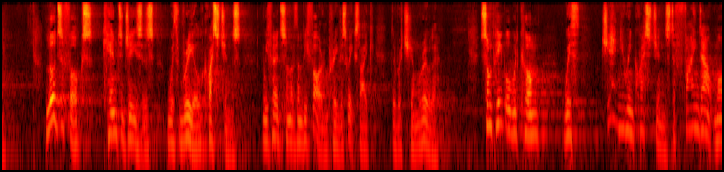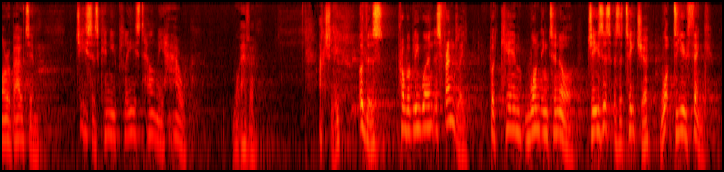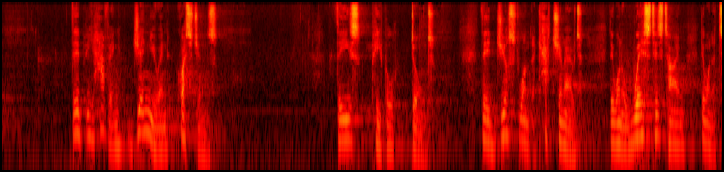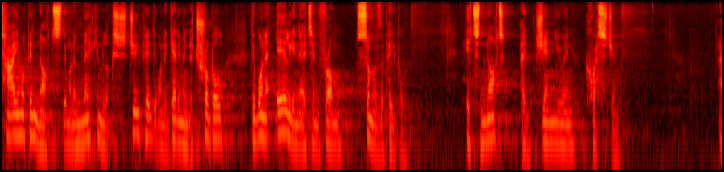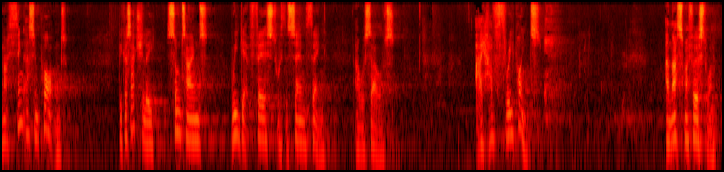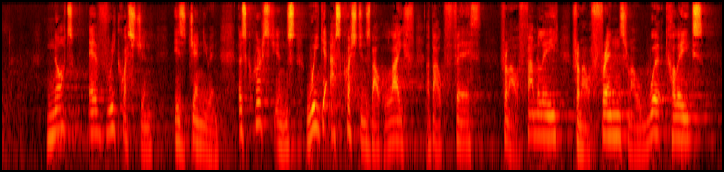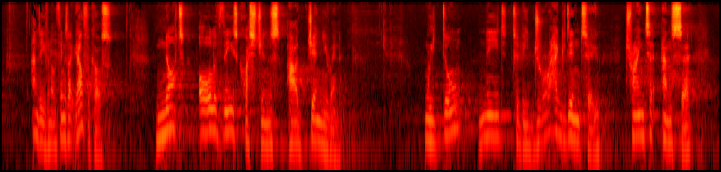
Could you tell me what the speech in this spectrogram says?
Loads of folks came to Jesus with real questions. We've heard some of them before in previous weeks, like the rich young ruler. Some people would come with genuine questions to find out more about him. Jesus, can you please tell me how? Whatever. Actually, others probably weren't as friendly, but came wanting to know Jesus, as a teacher, what do you think? They'd be having genuine questions. These people don't. They just want to catch him out. They want to waste his time. They want to tie him up in knots. They want to make him look stupid. They want to get him into trouble. They want to alienate him from some of the people. It's not a genuine question. And I think that's important because actually, sometimes we get faced with the same thing ourselves. I have three points. And that's my first one. Not every question is genuine. As Christians, we get asked questions about life, about faith, from our family, from our friends, from our work colleagues, and even on things like the Alpha Course. Not all of these questions are genuine. We don't need to be dragged into trying to answer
